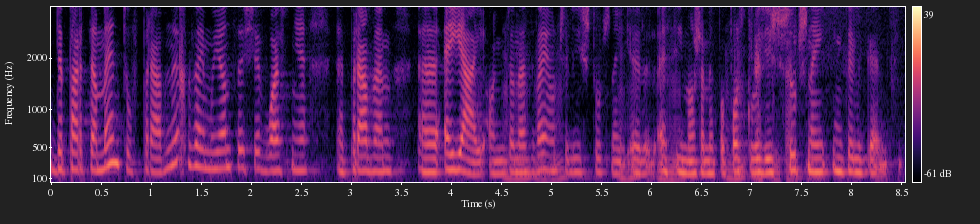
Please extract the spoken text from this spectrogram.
departamentów prawnych zajmujące się właśnie e, prawem e, AI. Oni to nazywają, czyli sztucznej e, SI, możemy po polsku powiedzieć, tak. sztucznej inteligencji.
